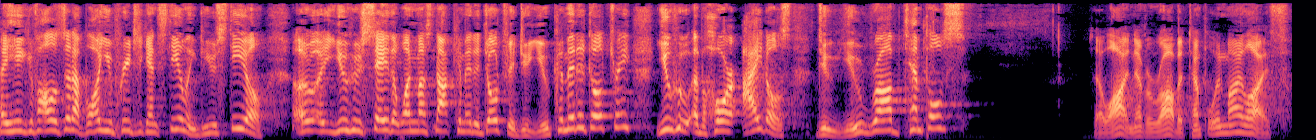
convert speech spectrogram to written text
He follows it up. While you preach against stealing, do you steal? Uh, you who say that one must not commit adultery, do you commit adultery? You who abhor idols, do you rob temples? So, well, I never rob a temple in my life.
